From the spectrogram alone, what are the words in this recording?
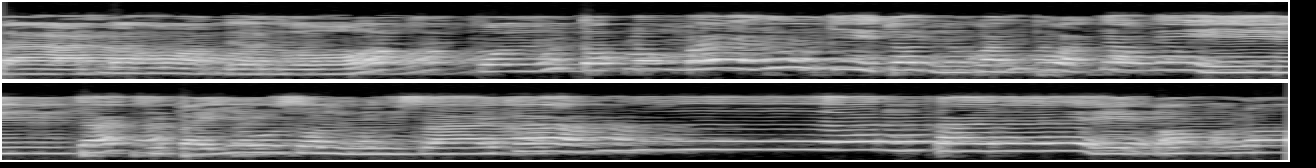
บาดมาหอดเดือนหกฝนตกลงมาอยู่ที่จนขวัญพวกเจ้านี่จักสิไปอยู่สนสายข้ามเมืองไตปองรอ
